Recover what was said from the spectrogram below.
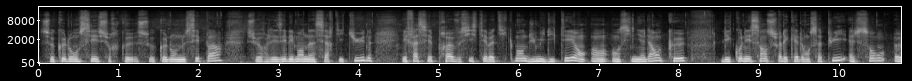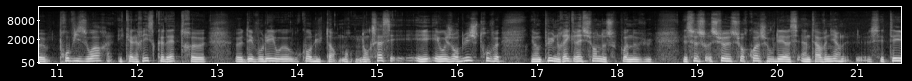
ce que l'on sait, sur que, ce que l'on ne sait pas, sur les éléments d'incertitude, et fasse preuve systématiquement d'humilité en, en, signalant que les connaissances sur lesquelles on s'appuie, elles sont euh, provisoires et qu'elles risquent d'être dévolées au, cours du temps. Bon, donc ça, c'est et, aujourd'hui, je trouve il y a un peu une régression de ce point de vue. Et ce, sur quoi je voulais intervenir, c'était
